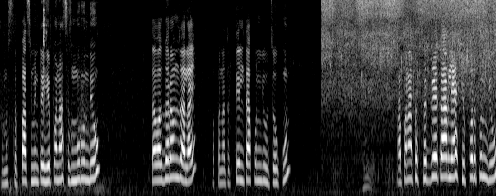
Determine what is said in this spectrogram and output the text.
तर मस्त पाच मिनटं हे पण असंच मुरून देऊ. तवा गरम झाला आहे आपण आता तेल टाकून घेऊ चौकून. आपण आता सगळे कारले असे परतून घेऊ.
